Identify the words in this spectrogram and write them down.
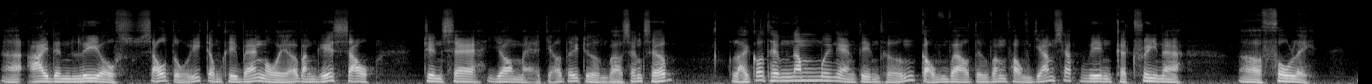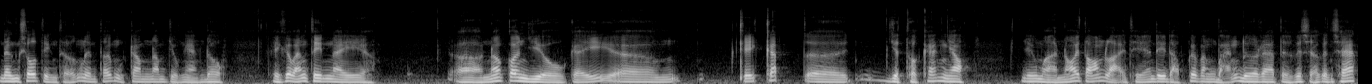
uh, Aiden Leo 6 tuổi trong khi bé ngồi ở băng ghế sau trên xe do mẹ chở tới trường vào sáng sớm. Lại có thêm 50.000 tiền thưởng cộng vào từ văn phòng giám sát viên Katrina uh, Foley, nâng số tiền thưởng lên tới 150.000 đô. Thì cái bản tin này uh, nó có nhiều cái uh, cái cách uh, dịch thuật khác nhau. Nhưng mà nói tóm lại thì anh đi đọc cái văn bản đưa ra từ cái sở cảnh sát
